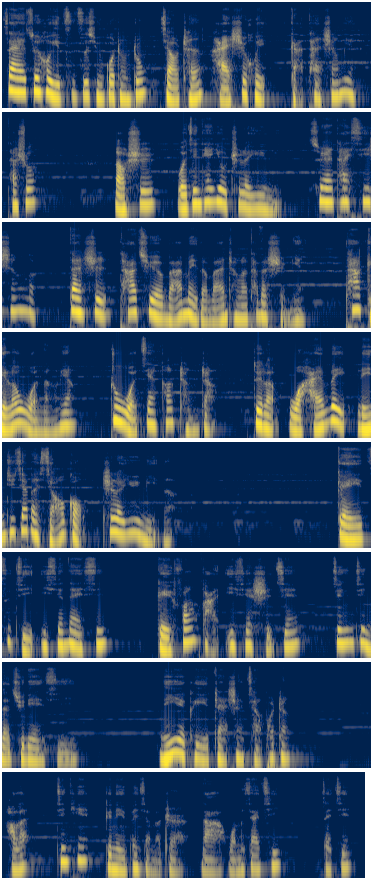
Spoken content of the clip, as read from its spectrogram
在最后一次咨询过程中，小陈还是会感叹生命。他说：“老师，我今天又吃了玉米，虽然他牺牲了，但是他却完美的完成了他的使命。他给了我能量，助我健康成长。对了，我还喂邻居家的小狗吃了玉米呢。给自己一些耐心，给方法一些时间，精进的去练习，你也可以战胜强迫症。好了，今天跟您分享到这儿，那我们下期再见。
